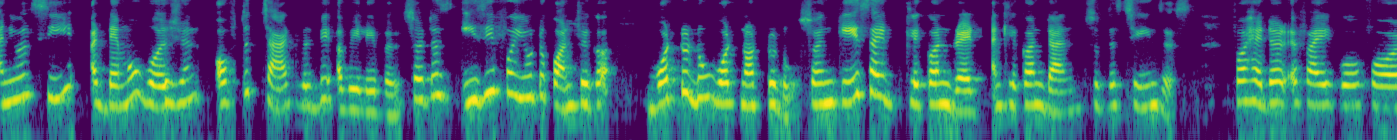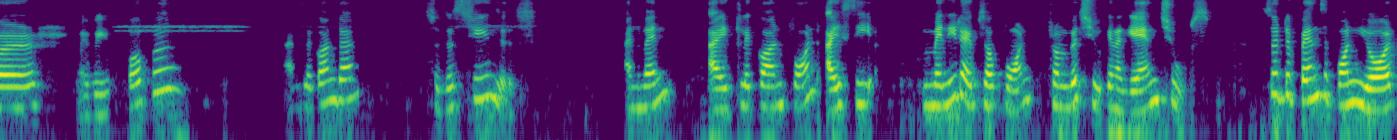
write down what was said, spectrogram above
and you will see a demo version of the chat will be available. So it is easy for you to configure what to do, what not to do. So in case I click on red and click on done, so this changes. For header, if I go for maybe purple and click on done. So this changes. And when I click on font, I see many types of font from which you can again choose. So it depends upon your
